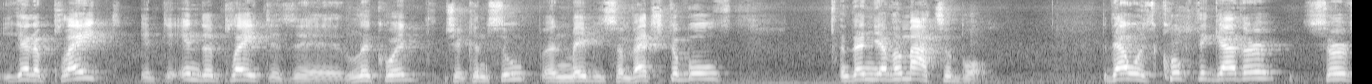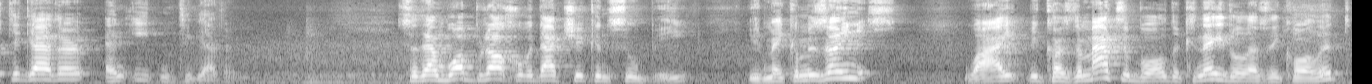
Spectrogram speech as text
you get a plate. In the plate is a liquid chicken soup and maybe some vegetables, and then you have a matzah ball. But that was cooked together, served together, and eaten together. So then, what bracha would that chicken soup be? You'd make a mezainis. Why? Because the matzah ball, the knedel as they call it,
